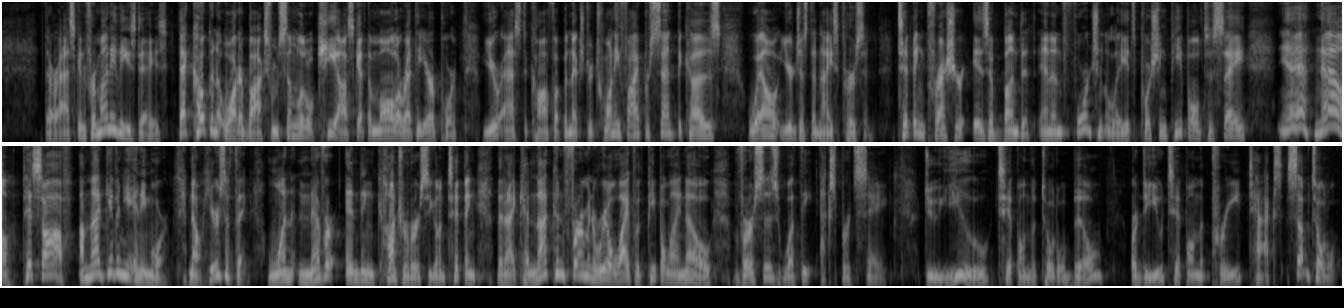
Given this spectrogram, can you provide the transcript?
They're asking for money these days. That coconut water box from some little kiosk at the mall or at the airport, you're asked to cough up an extra 25% because, well, you're just a nice person. Tipping pressure is abundant, and unfortunately, it's pushing people to say, yeah, no, piss off. I'm not giving you any more. Now, here's the thing one never ending controversy on tipping that I cannot confirm in real life with people I know versus what the experts say. Do you tip on the total bill, or do you tip on the pre tax subtotal?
